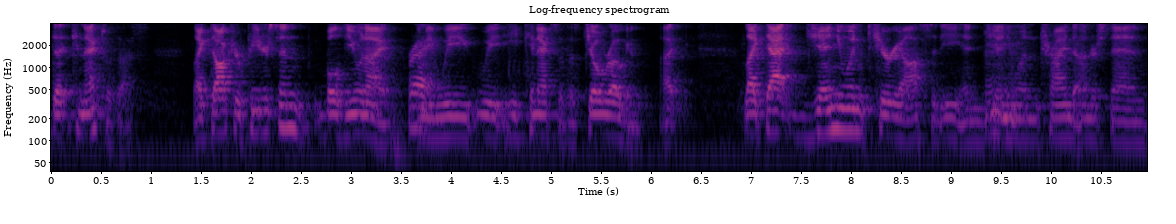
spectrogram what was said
that connect with us. Like Dr. Peterson both you and I I mean we we he connects with us. Joe Rogan. I like that genuine curiosity and mm-hmm. genuine trying to understand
